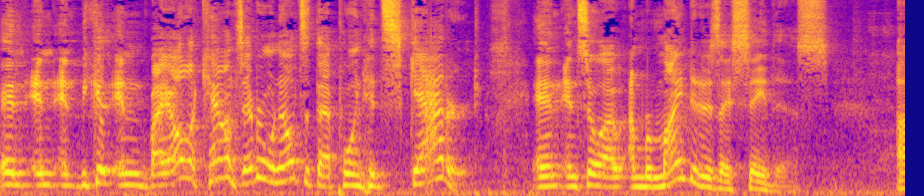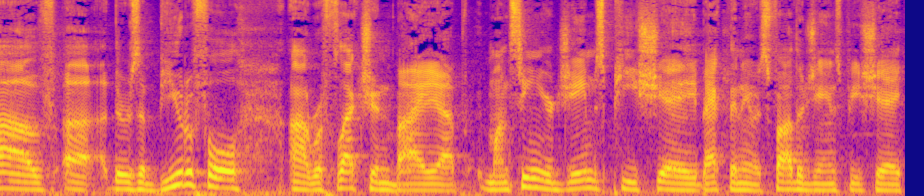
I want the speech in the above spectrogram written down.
And, and and because and by all accounts, everyone else at that point had scattered. And and so I, I'm reminded as I say this of uh, there's a beautiful uh, reflection by uh, Monsignor James P. Shea. Back then, it was Father James P. Shea.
